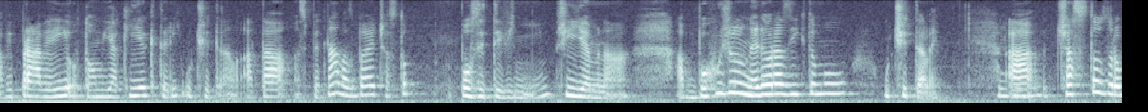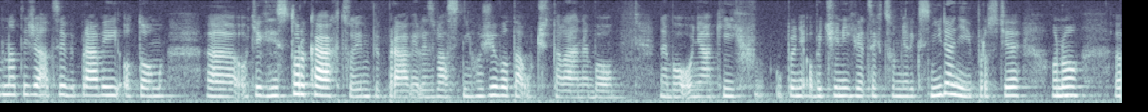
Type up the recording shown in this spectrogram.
a vyprávějí o tom, jaký je který učitel. A ta zpětná vazba je často pozitivní, příjemná a bohužel nedorazí k tomu učiteli. Mm-hmm. A mhm. často zrovna ty žáci vyprávějí o tom, Eh, o těch historkách, co jim vyprávěli z vlastního života učitelé, nebo, nebo o nějakých úplně obyčejných věcech, co měli k snídaní. Prostě ono, eh,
